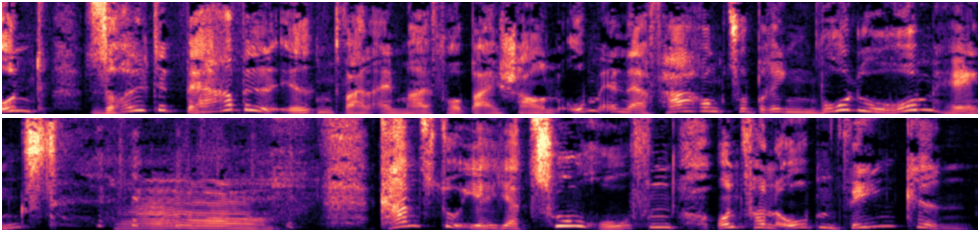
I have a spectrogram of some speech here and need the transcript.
Und sollte Bärbel irgendwann einmal vorbeischauen, um in Erfahrung zu bringen, wo du rumhängst, kannst du ihr ja zurufen und von oben winken.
